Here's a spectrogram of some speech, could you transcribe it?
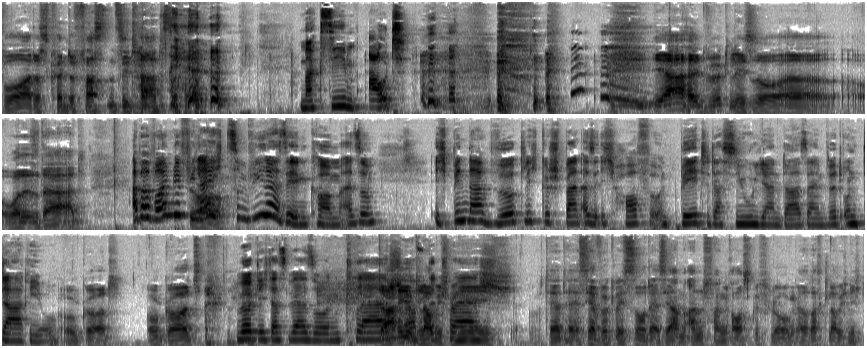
Boah, das könnte fast ein Zitat sein. Maxim, out. ja, halt wirklich so, uh, what is that? Aber wollen wir vielleicht ja. zum Wiedersehen kommen? Also, ich bin da wirklich gespannt. Also, ich hoffe und bete, dass Julian da sein wird und Dario. Oh Gott. Oh Gott. Wirklich, das wäre so ein Clash Dario glaube ich Trash. nicht. Der, der ist ja wirklich so, der ist ja am Anfang rausgeflogen. Also, das glaube ich nicht.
